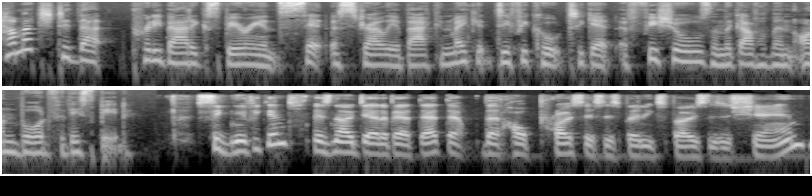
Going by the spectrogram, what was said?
How much did that pretty bad experience set Australia back and make it difficult to get officials and the government on board for this bid? Significant. There's no doubt about that. That that whole process has been exposed as a sham.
